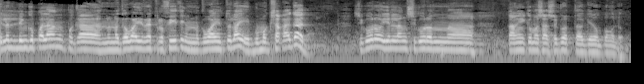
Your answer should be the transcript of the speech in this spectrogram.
ilang linggo pa lang pag ah, nung nagawa yung retrofitting, nung nagawa yung tulay, eh, bumagsak agad. Siguro, yun lang siguro na tangi ko masasagot, uh, Ginoong Pangulo.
